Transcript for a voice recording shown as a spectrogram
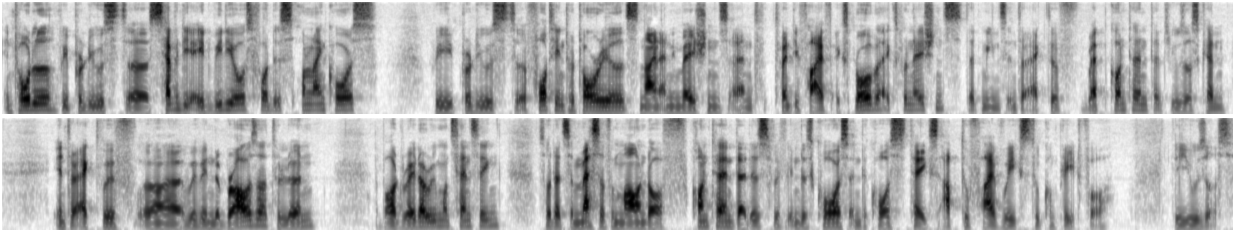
In total, we produced uh, 78 videos for this online course. We produced uh, 14 tutorials, 9 animations, and 25 explorable explanations. That means interactive web content that users can interact with uh, within the browser to learn about radar remote sensing. So that's a massive amount of content that is within this course and the course takes up to five weeks to complete for the users.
